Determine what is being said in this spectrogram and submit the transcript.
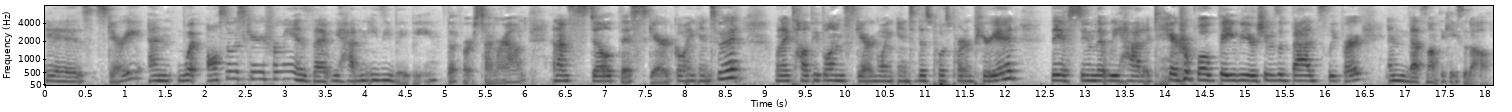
is scary. And what also is scary for me is that we had an easy baby the first time around. And I'm still this scared going into it. When I tell people I'm scared going into this postpartum period, they assume that we had a terrible baby or she was a bad sleeper, and that's not the case at all.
